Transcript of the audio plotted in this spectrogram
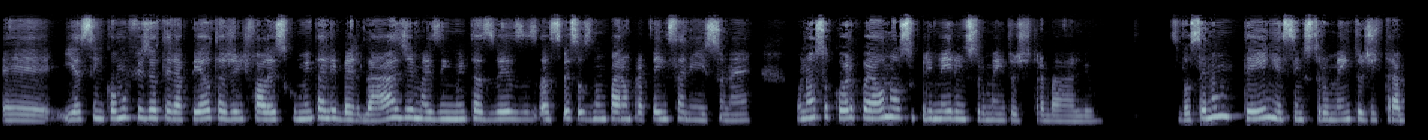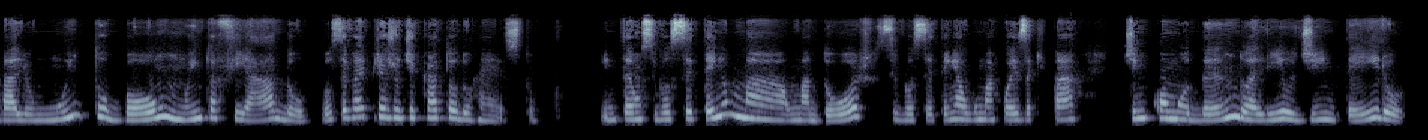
é, e assim, como fisioterapeuta, a gente fala isso com muita liberdade, mas em muitas vezes as pessoas não param para pensar nisso, né? O nosso corpo é o nosso primeiro instrumento de trabalho. Se você não tem esse instrumento de trabalho muito bom, muito afiado, você vai prejudicar todo o resto. Então, se você tem uma, uma dor, se você tem alguma coisa que está te incomodando ali o dia inteiro,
